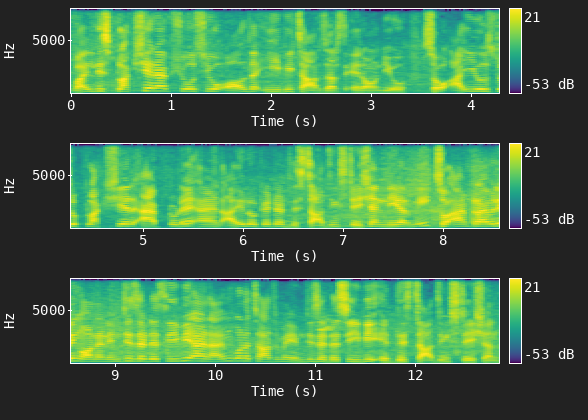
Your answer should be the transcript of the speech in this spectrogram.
while this PlugShare app shows you all the EV chargers around you. So I used PlugShare app today and I located this charging station near me. So I'm traveling on an MGZS EV and I'm going to charge my MGZS EV at this charging station.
